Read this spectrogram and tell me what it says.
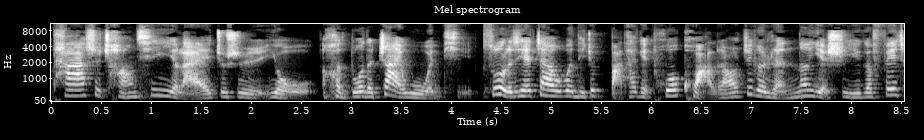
他是长期以来就是有很多的债务问题，所有的这些债务问题就把他给拖垮了。然后这个人呢，也是一个非常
